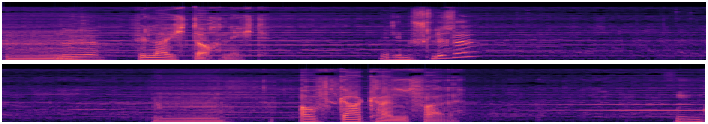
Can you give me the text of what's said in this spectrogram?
Hm, Nö. Vielleicht doch nicht. Mit dem Schlüssel? Hm, auf gar keinen Fall. Hm.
